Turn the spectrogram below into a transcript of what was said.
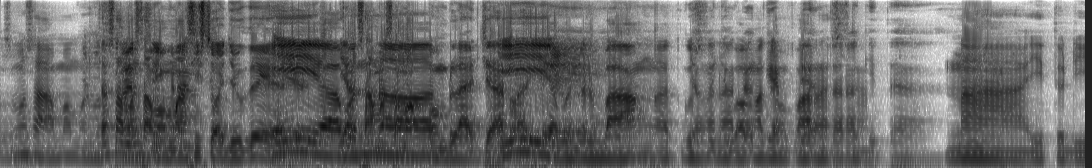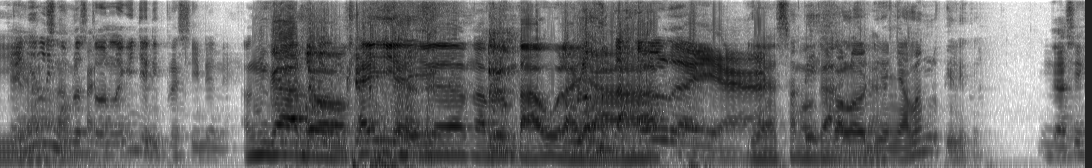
Semua sama Kita manusia. sama-sama mahasiswa juga ya. Iya, yang bener. sama-sama pembelajar. Iya, bener banget. Gue setuju banget sama Chan. kita. Nah, itu dia. Kayaknya 15 tahun lagi jadi presiden ya. Enggak dong. Eh iya iya nggak belum tahu lah ya. Belum tahu lah ya. Ya Tapi semoga. kalau aja. dia nyalon lu pilih tuh. Enggak sih.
